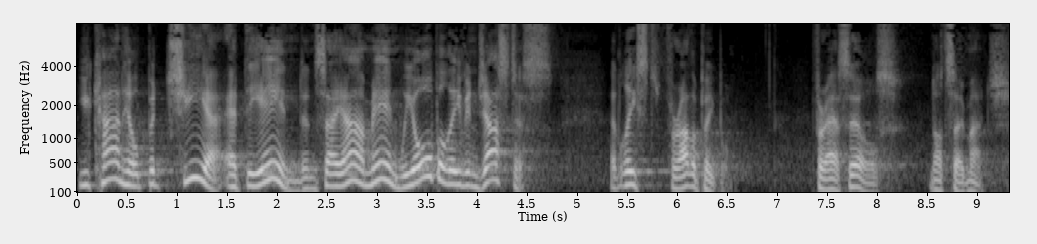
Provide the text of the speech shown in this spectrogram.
you can't help but cheer at the end and say, ah, Amen. We all believe in justice, at least for other people. For ourselves, not so much.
